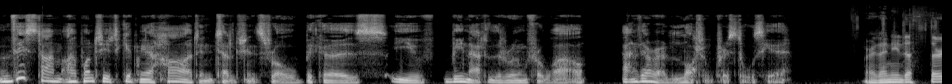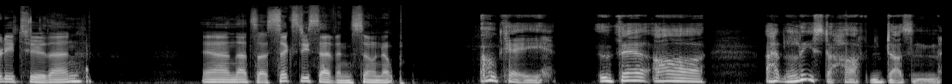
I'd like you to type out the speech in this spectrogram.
This time I want you to give me a hard intelligence roll because you've been out of the room for a while and there are a lot of crystals here. All right, I need a 32 then. And that's a 67, so nope. Okay, there are at least a half dozen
